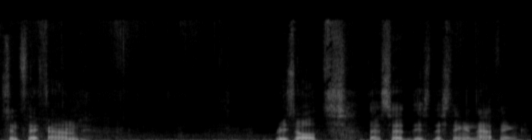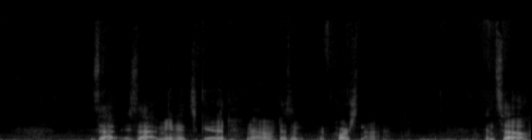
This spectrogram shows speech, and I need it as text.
Since they found results that said this this thing and that thing, is that does that mean it's good? No, it doesn't. Of course not. And so,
